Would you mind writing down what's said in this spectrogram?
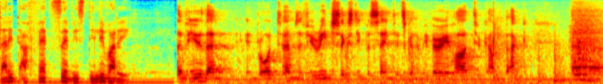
that it affects service delivery. The view that in broad terms, if you reach 60%, it's going to be very hard to come back. Uh,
